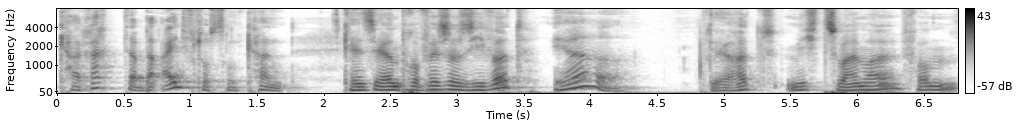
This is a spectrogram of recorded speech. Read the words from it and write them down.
Charakter beeinflussen kann. Kennst du Herrn Professor Sievert? Ja. Der hat mich zweimal vom,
